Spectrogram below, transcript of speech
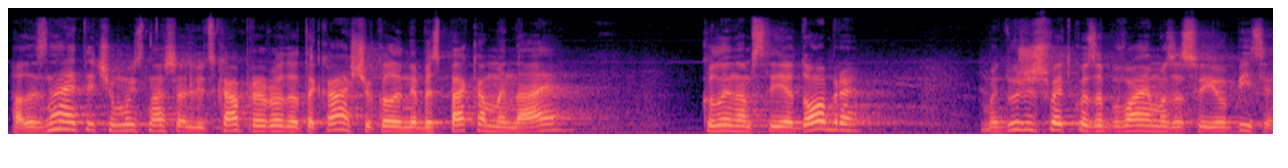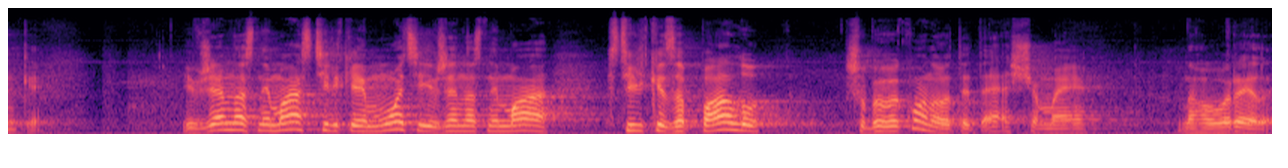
Але знаєте, чомусь наша людська природа така, що коли небезпека минає, коли нам стає добре, ми дуже швидко забуваємо за свої обіцянки. І вже в нас нема стільки емоцій, вже в нас нема стільки запалу, щоб виконувати те, що ми наговорили.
